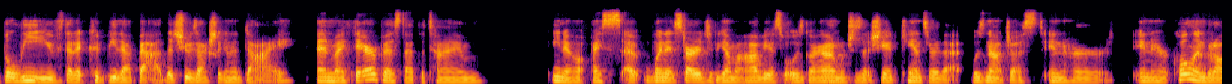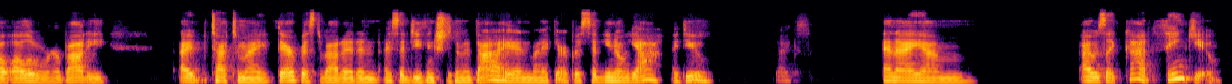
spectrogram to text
believe that it could be that bad, that she was actually going to die. And my therapist at the time, you know, I uh, when it started to become obvious what was going on, which is that she had cancer that was not just in her in her colon, but all, all over her body. I talked to my therapist about it and I said, Do you think she's going to die? And my therapist said, You know, yeah, I do. Yikes. And I, um, I was like, God, thank you.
